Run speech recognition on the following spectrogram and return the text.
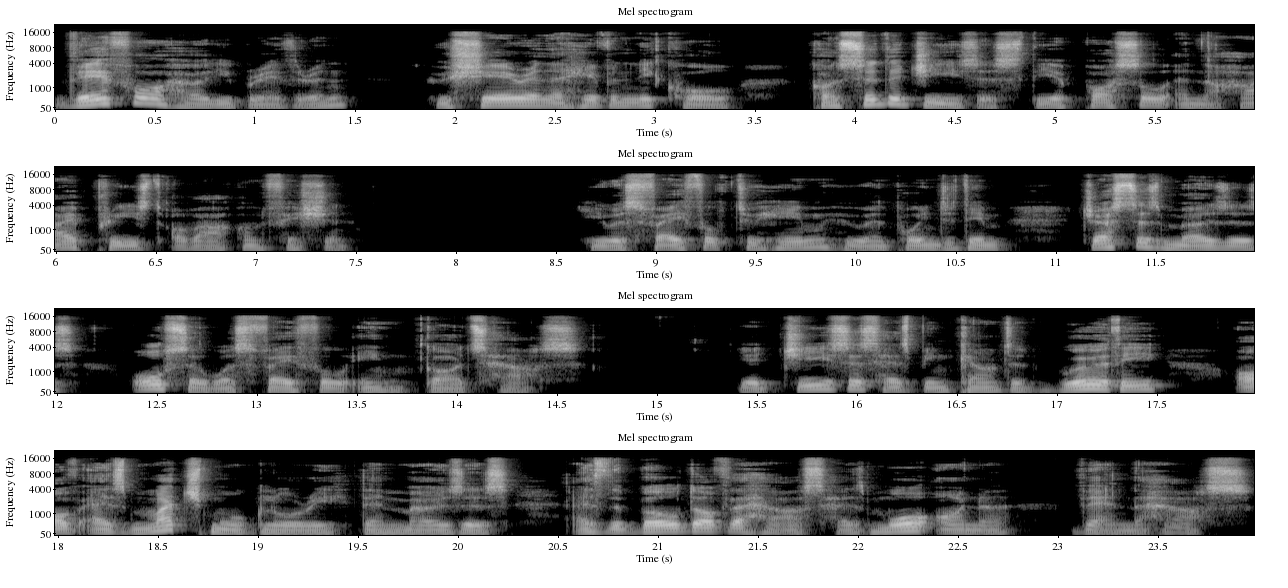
Therefore, holy brethren, who share in the heavenly call, consider Jesus, the apostle and the high priest of our confession. He was faithful to him who appointed him, just as Moses also was faithful in God's house. Yet Jesus has been counted worthy of as much more glory than Moses, as the builder of the house has more honor than the house.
